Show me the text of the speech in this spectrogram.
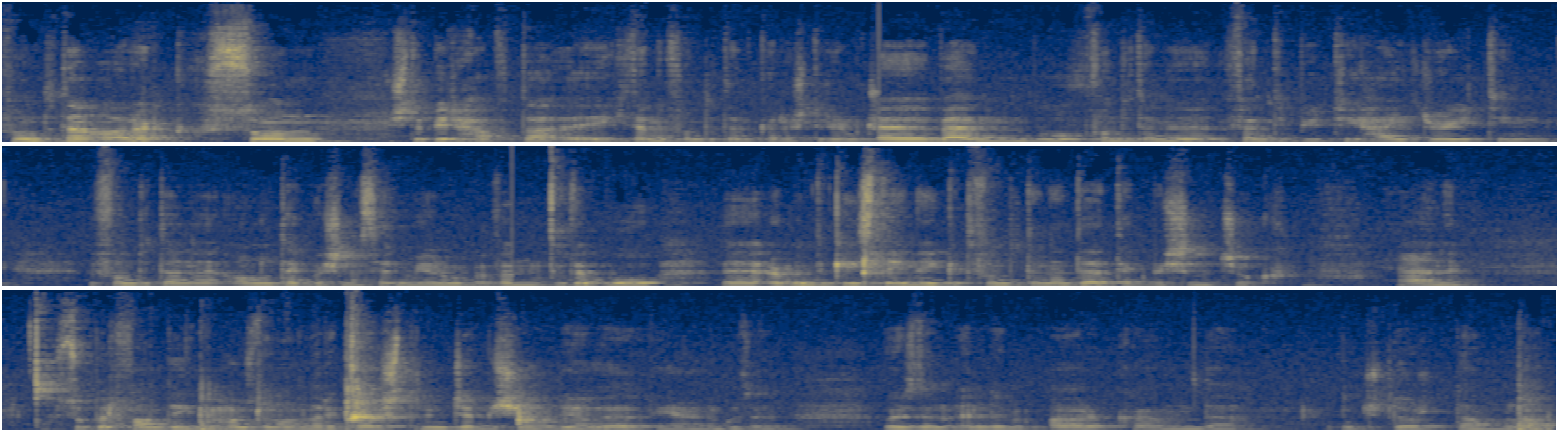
Fondöten olarak son işte bir hafta e, iki tane fondöten karıştırıyorum. E, Ben bu fondöteni Fenty Beauty Hydrating fondöteni onu tek başına sevmiyorum. Ve, ve bu e, Urban Decay Stay Naked fondöteni de tek başına çok yani süper fan değilim. O yüzden onları karıştırınca bir şey oluyor ve yani güzel. O yüzden elim arkamda 3-4 damla.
